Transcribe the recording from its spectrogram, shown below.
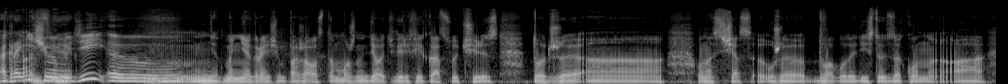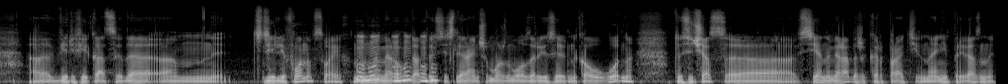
ограничиваем А, людей. э, Нет, мы не ограничим, пожалуйста. Можно делать верификацию через тот же... э, у нас сейчас уже два года действует закон о, верификации, да, эм, телефонов своих, ну, номеров, да, то есть если раньше можно было зарегистрировать на кого угодно, то сейчас э, все номера, даже корпоративные, они привязаны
